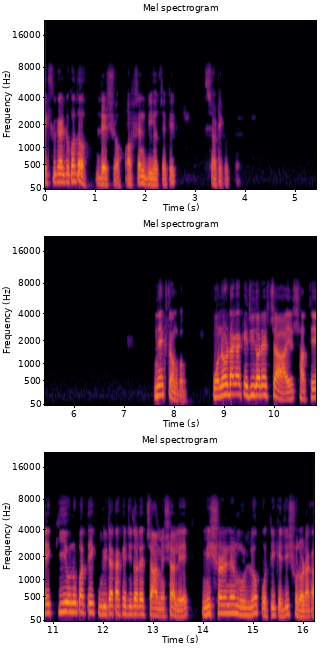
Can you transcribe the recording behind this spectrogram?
এক্স ইকুয়াল টু কত? দেড়শো। অপশন বি হচ্ছে এটির সঠিক উত্তর। নেক্সট অঙ্ক। পনেরো টাকা কেজি দরের চা, এর সাথে কি অনুপাতে কুড়ি টাকা কেজি দরের চা মেশালে মিশ্রণের মূল্য প্রতি কেজি ষোলো টাকা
